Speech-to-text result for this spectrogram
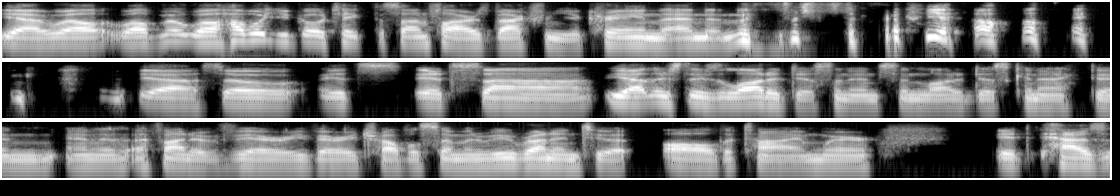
yeah well well well how about you go take the sunflowers back from ukraine then and you know yeah so it's it's uh yeah there's there's a lot of dissonance and a lot of disconnect and and i find it very very troublesome and we run into it all the time where it has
